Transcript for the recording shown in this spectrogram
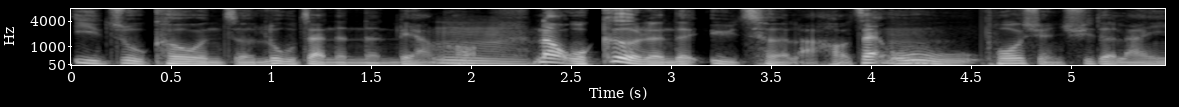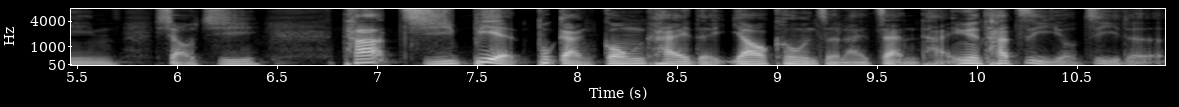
挹注柯文哲陆战的能量哈。嗯、那我个人的预测啦，哈，在五五坡选区的蓝营小鸡，他即便不敢公开的邀柯文哲来站台，因为他自己有自己的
